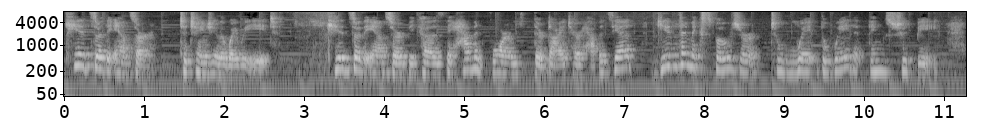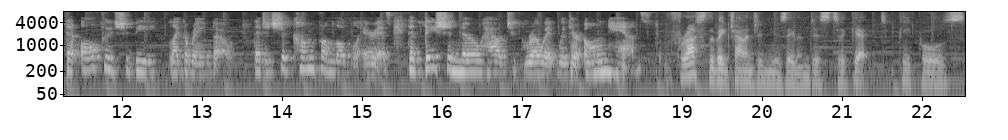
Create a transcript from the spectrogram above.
Kids are the answer to changing the way we eat. Kids are the answer because they haven't formed their dietary habits yet. Give them exposure to way, the way that things should be, that all food should be like a rainbow, that it should come from local areas, that they should know how to grow it with their own hands. For us, the big challenge in New Zealand is to get people's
